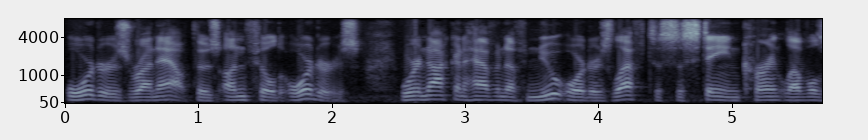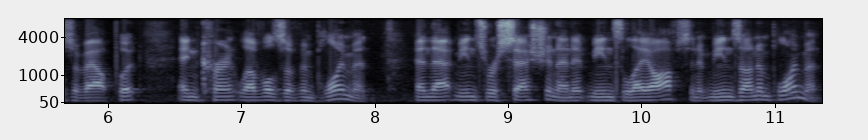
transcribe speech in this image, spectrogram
orders run out, those unfilled orders, we're not going to have enough new orders left to sustain current levels of output and current levels of employment. And that means recession and it means layoffs and it means unemployment.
